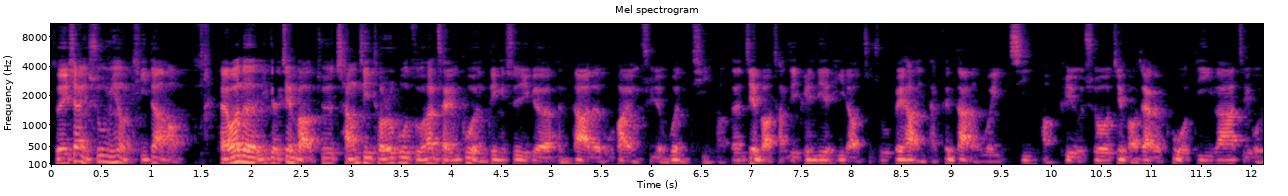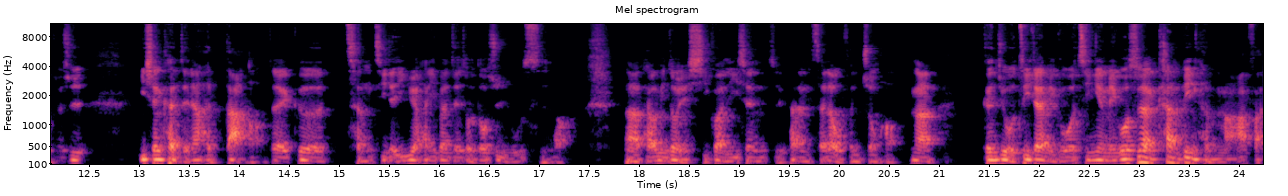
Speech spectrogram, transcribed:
所以像你书名有提到哈，台湾的一个健保就是长期投入不足和财源不稳定是一个很大的无法永续的问题哈，但健保长期偏低的医疗支出背后隐藏更大的危机哈，譬如说健保价格过低啦，结果就是医生看诊量很大哈，在各层级的医院和一般诊所都是如此哈。那台湾民众也习惯医生只看三到五分钟哈。那根据我自己在美国的经验，美国虽然看病很麻烦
